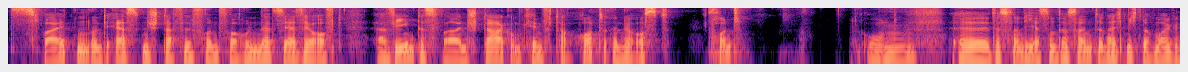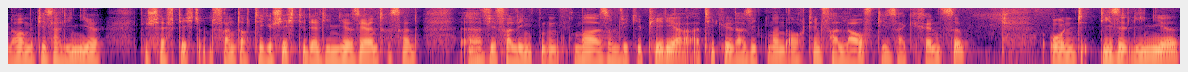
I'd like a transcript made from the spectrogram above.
zweiten und ersten Staffel von vor 100 sehr, sehr oft erwähnt. Das war ein stark umkämpfter Ort an der Ostfront. Und mhm. äh, das fand ich erst interessant. Dann habe ich mich nochmal genau mit dieser Linie beschäftigt und fand auch die Geschichte der Linie sehr interessant. Äh, wir verlinken mal so einen Wikipedia-Artikel, da sieht man auch den Verlauf dieser Grenze. Und diese Linie,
